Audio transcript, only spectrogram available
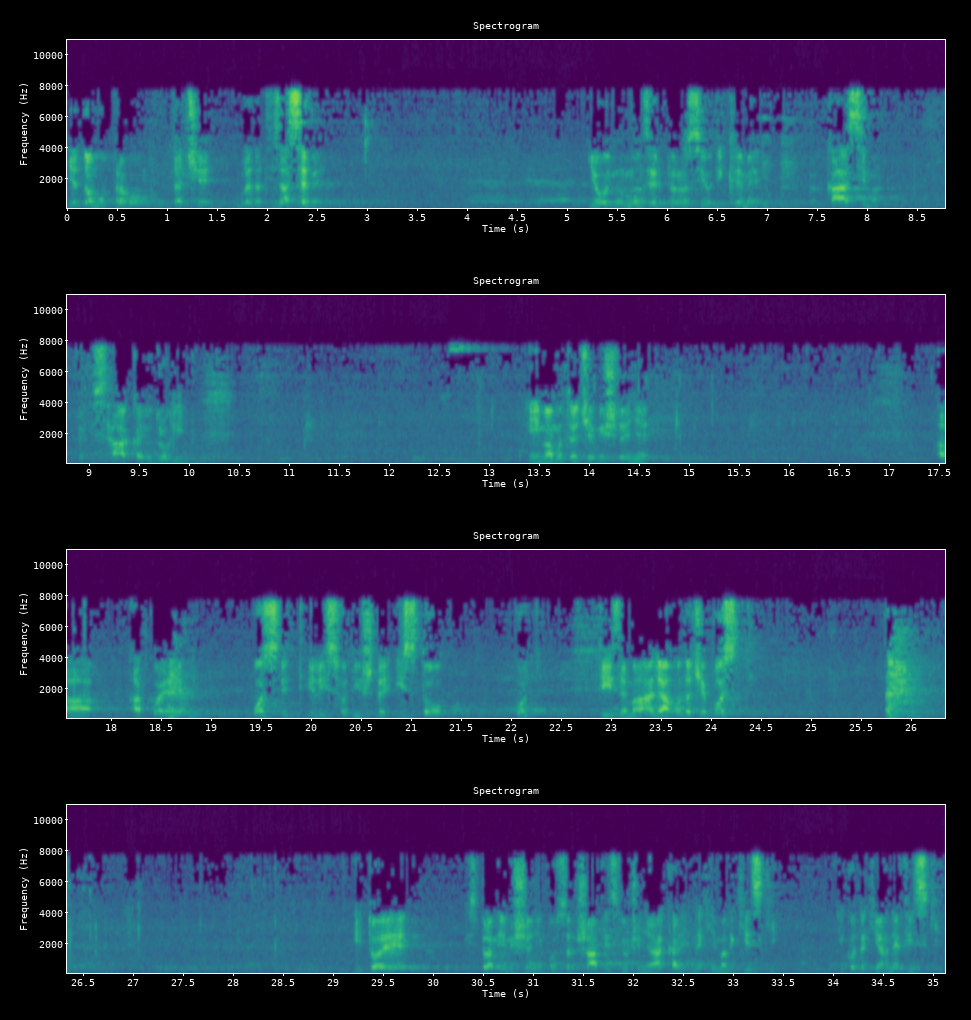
jednom upravom, da će gledati za sebe. I ovaj munzir prenosi od Ikreme, Kasima, od Ishaka i od drugih I imamo treće mišljenje. A ako je posvit ili ishodište isto kod ti zemalja, onda će posjeti. I to je ispravnije mišljenje kod šafijskih učenjaka i neki malikijski i kod neki anefijski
